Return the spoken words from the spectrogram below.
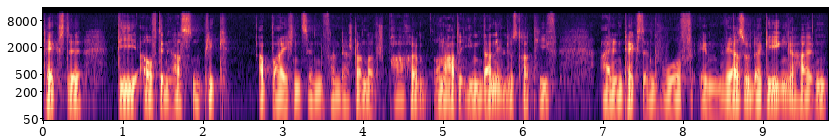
Texte, die auf den ersten Blick abweichend sind von der Standardsprache und hatte ihnen dann illustrativ einen Textentwurf in Verso dagegen gehalten,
